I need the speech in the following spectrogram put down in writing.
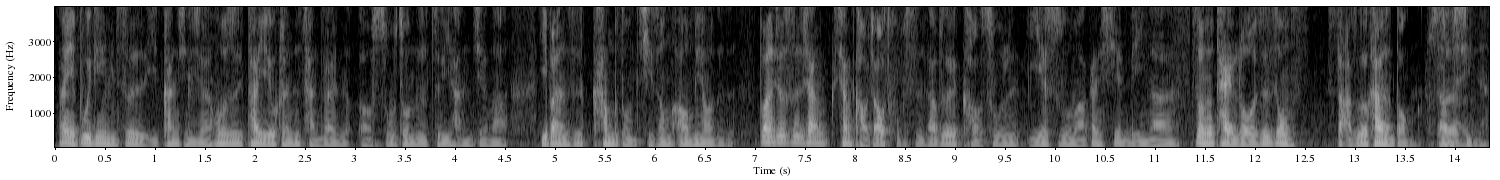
但也不一定是一看星象，或者是他也有可能是藏在哦书中的字里行间啊，一般人是看不懂其中奥妙的，不然就是像像考教土司，他不是会考出耶稣吗？跟显灵啊，这种就太 low，就是这种傻子都看得懂，那不行啊。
